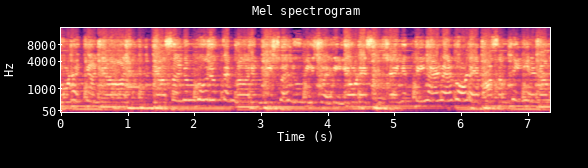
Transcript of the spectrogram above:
തുണയ്ക്കാൻ ഞാൻ വ്യാസനും ഗുരുക്കന്മാരും ഈശ്വരും ഈശ്വരിയോടെ സംശയത്തിൽ അഴകോടെ വാസം ചെയ്യണം.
